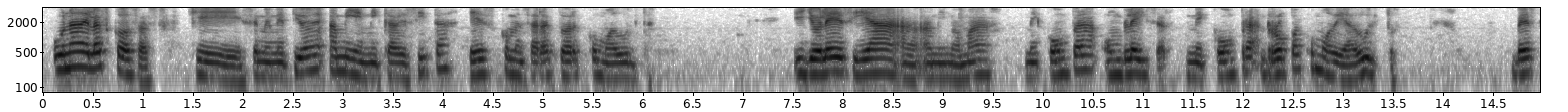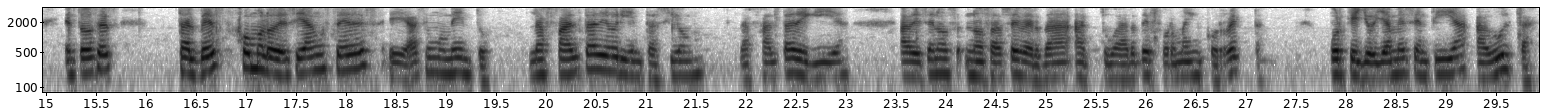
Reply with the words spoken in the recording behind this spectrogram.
una de las cosas que se me metió a mí en mi cabecita es comenzar a actuar como adulta. Y yo le decía a, mi mamá, me compra un blazer, me compra ropa como de adulto. ¿Ves? Entonces, tal vez como lo decían ustedes eh, hace un momento, la falta de orientación, la falta de guía, a veces nos, nos hace, ¿verdad?, actuar de forma incorrecta, porque yo ya me sentía adulta.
